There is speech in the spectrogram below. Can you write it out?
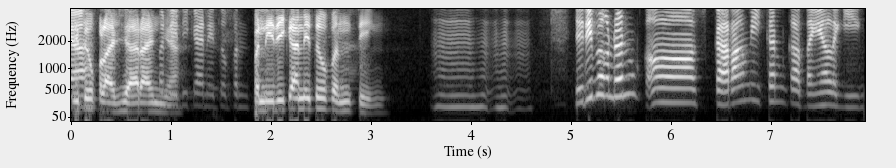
ya. itu pelajarannya pendidikan itu penting. pendidikan itu penting Hmm, hmm, hmm, hmm. Jadi Bang Don eh, sekarang nih kan katanya lagi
